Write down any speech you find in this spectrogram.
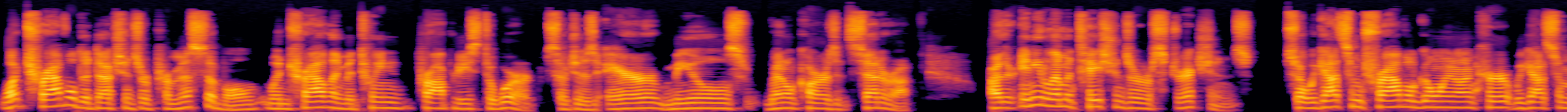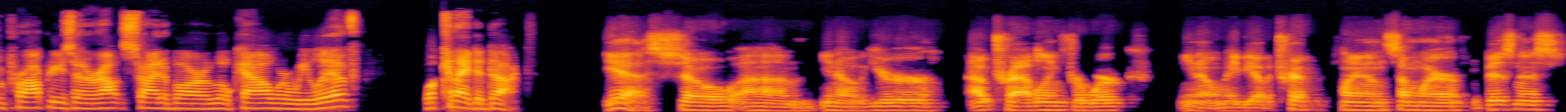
What travel deductions are permissible when traveling between properties to work, such as air, meals, rental cars, etc.? Are there any limitations or restrictions? So we got some travel going on, Kurt. We got some properties that are outside of our locale where we live. What can I deduct? Yeah. So, um, you know, you're out traveling for work. You know, maybe you have a trip planned somewhere for business.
